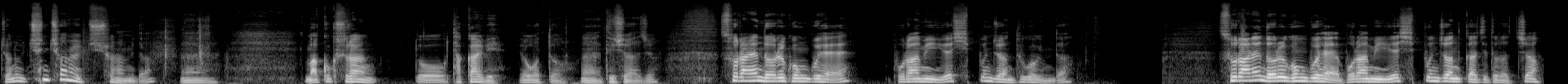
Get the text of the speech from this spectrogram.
저는 춘천을 추천합니다. 네. 막국수랑 또 닭갈비 요것도 네, 드셔야죠. 소란의 너를 공부해 보람이 위해 10분 전 두 곡입니다. 소란의 너를 공부해 보람이 위에 10분 전까지 들었죠.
